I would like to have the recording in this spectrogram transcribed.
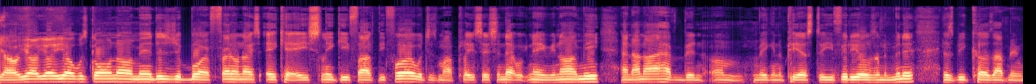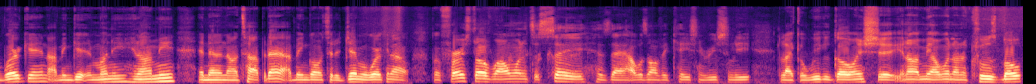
Yo, yo, yo, yo, what's going on, man? This is your boy Fredo Nice, aka Slinky534, which is my PlayStation Network name, you know what I mean? And I know I haven't been um making the PS3 videos in a minute. It's because I've been working, I've been getting money, you know what I mean? And then on top of that, I've been going to the gym and working out. But first off, what I wanted to say is that I was on vacation recently, like a week ago and shit, you know what I mean? I went on a cruise boat,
